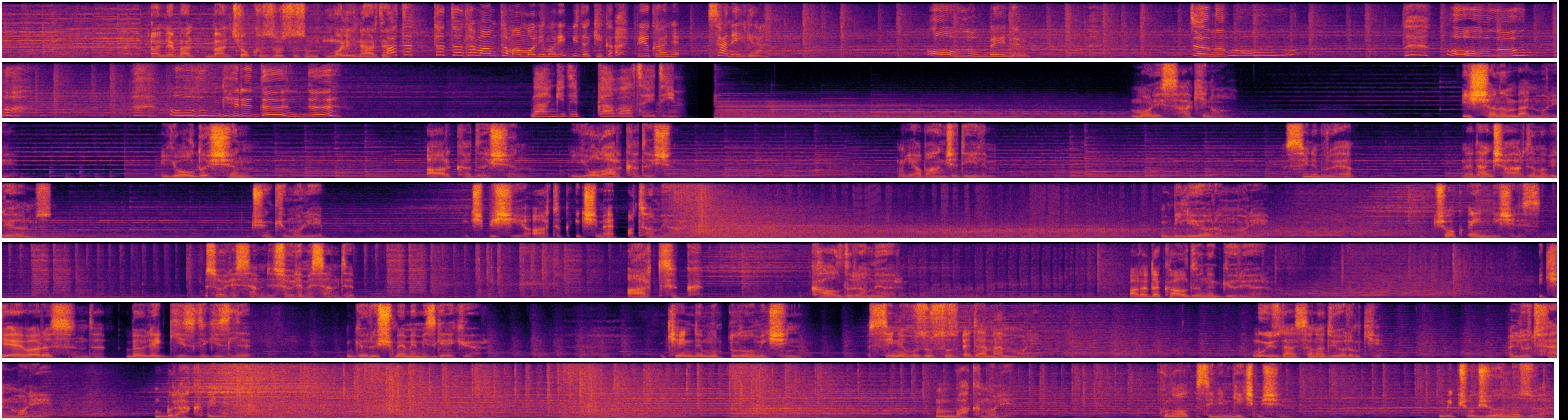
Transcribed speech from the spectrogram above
Anne ben ben çok huzursuzum. Molly nerede? Ha, ta, ta, ta, tamam tamam Molly Molly bir dakika. Büyük anne sen ilgilen. Oğlum benim. Canım oğlum. Oğlum. Oğlum geri döndü. Ben gidip kahvaltı edeyim. Molly sakin ol. İşhanım ben Molly. Yoldaşın, arkadaşın, yol arkadaşın. Yabancı değilim. Seni buraya neden çağırdığımı biliyor musun? Çünkü Molly hiçbir şeyi artık içime atamıyorum. Biliyorum Molly. Çok endişelisin. Söylesem de söylemesem de artık kaldıramıyorum. Arada kaldığını görüyorum. İki ev arasında böyle gizli gizli görüşmememiz gerekiyor. Kendi mutluluğum için seni huzursuz edemem Molly. Bu yüzden sana diyorum ki... Lütfen Molly. Bırak beni. Bak Molly. Kunal senin geçmişin. Bir çocuğunuz var.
